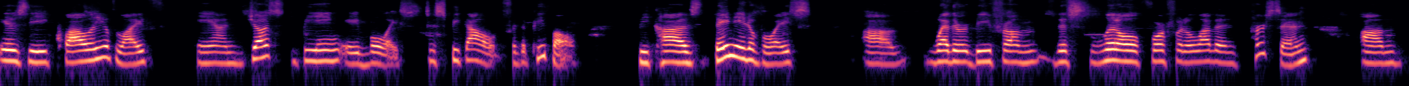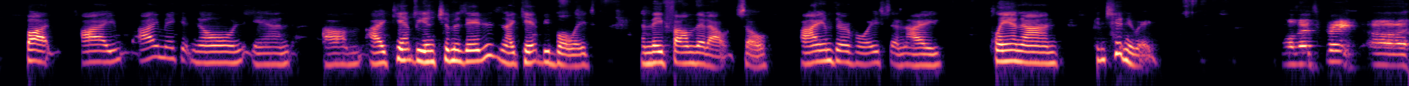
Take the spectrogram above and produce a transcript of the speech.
is the quality of life and just being a voice to speak out for the people. Because they need a voice, uh, whether it be from this little four foot 11 person. Um, but I, I make it known and um, I can't be intimidated and I can't be bullied. And they found that out. So I am their voice and I plan on continuing. Well, that's great. Uh,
